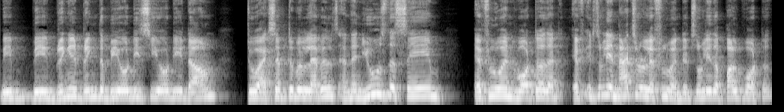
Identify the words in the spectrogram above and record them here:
we, we bring it, bring the BOD, COD down to acceptable levels, and then use the same effluent water that if it's only a natural effluent, it's only the pulp water,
